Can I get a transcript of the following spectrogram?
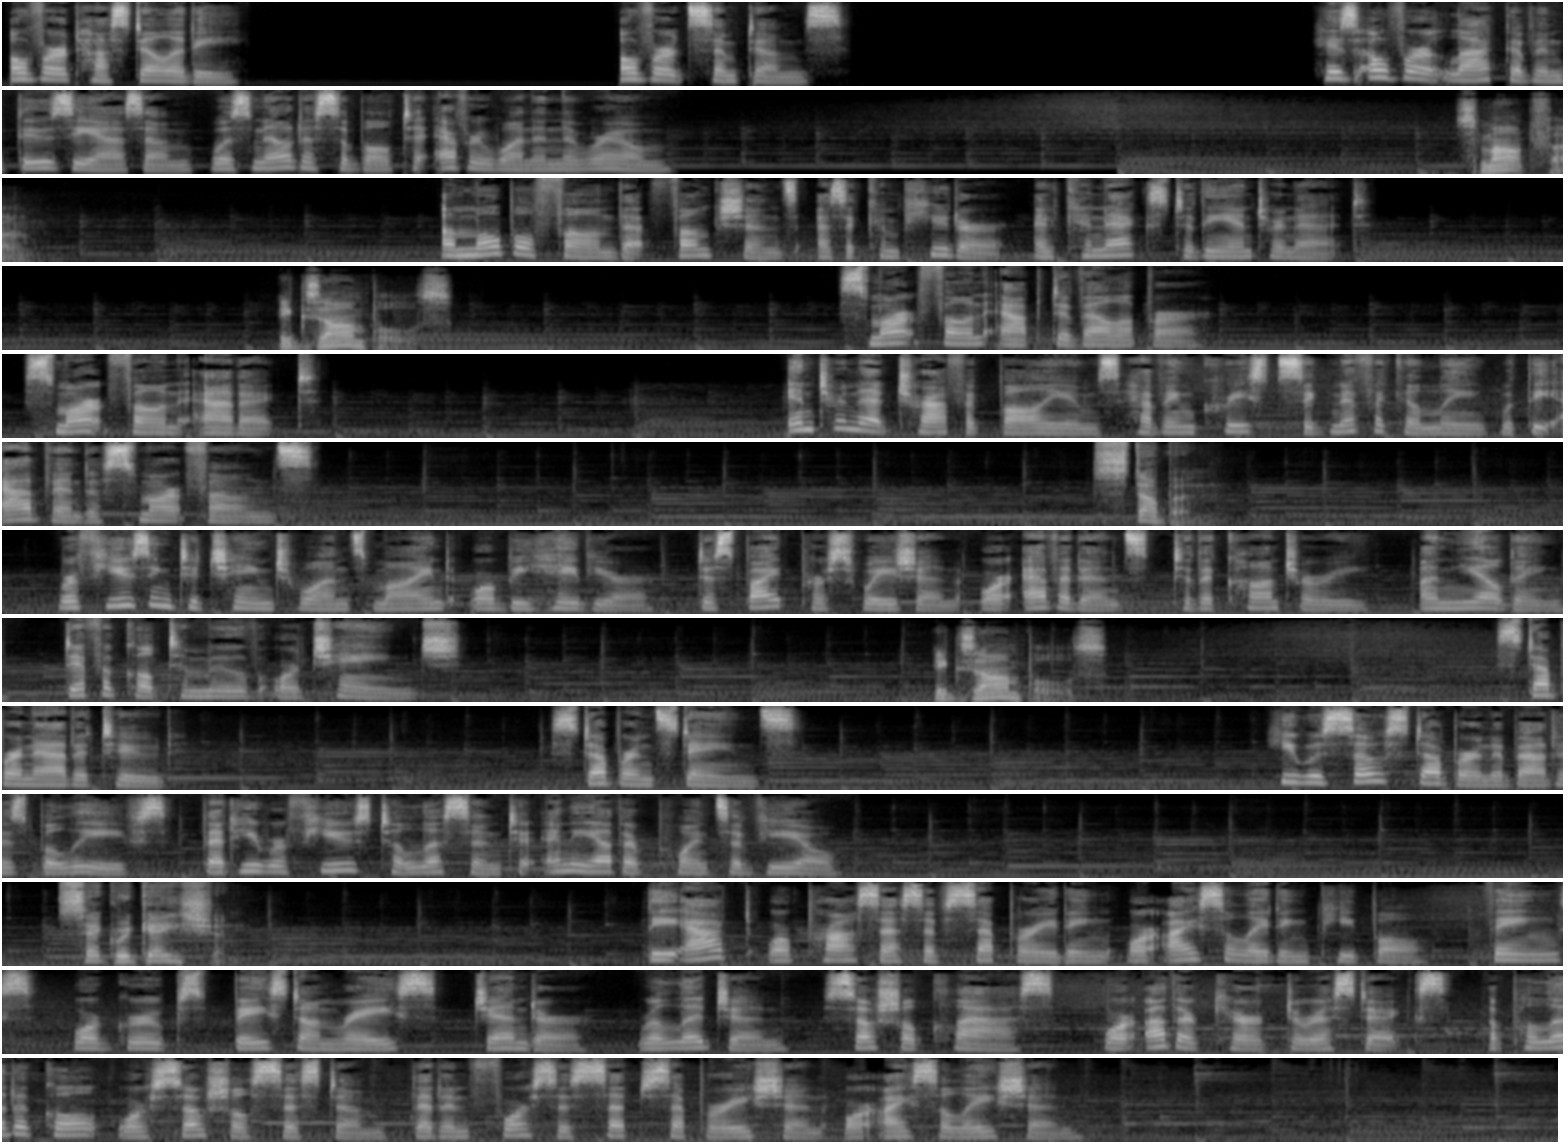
Overt hostility, Overt symptoms. His overt lack of enthusiasm was noticeable to everyone in the room. Smartphone A mobile phone that functions as a computer and connects to the Internet. Examples Smartphone app developer, Smartphone addict. Internet traffic volumes have increased significantly with the advent of smartphones. Stubborn Refusing to change one's mind or behavior, despite persuasion or evidence to the contrary, unyielding, difficult to move or change. Examples Stubborn attitude. Stubborn stains. He was so stubborn about his beliefs that he refused to listen to any other points of view. Segregation The act or process of separating or isolating people, things, or groups based on race, gender, religion, social class, or other characteristics, a political or social system that enforces such separation or isolation.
